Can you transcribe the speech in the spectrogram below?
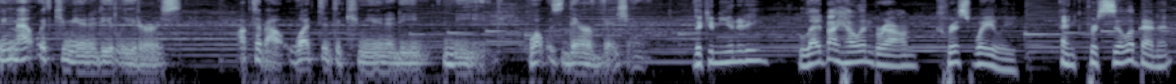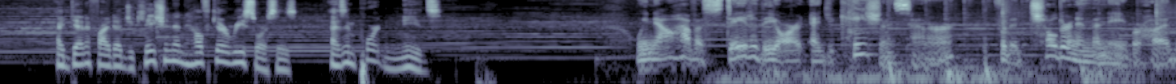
we met with community leaders, talked about what did the community need, what was their vision. The community, led by Helen Brown, Chris Whaley, and Priscilla Bennett, identified education and healthcare resources as important needs. We now have a state of the art education center for the children in the neighborhood.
